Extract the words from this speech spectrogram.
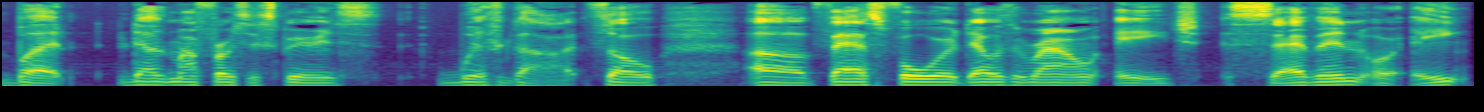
but that was my first experience with God. So, uh, fast forward, that was around age seven or eight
